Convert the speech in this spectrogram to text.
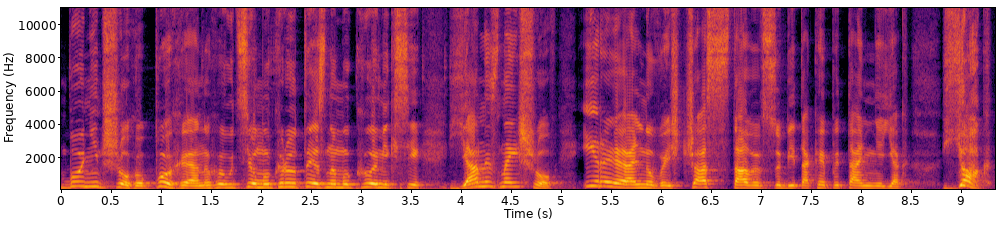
Бо нічого поганого у цьому крутезному коміксі я не знайшов і реально весь час ставив собі таке питання, як Як?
